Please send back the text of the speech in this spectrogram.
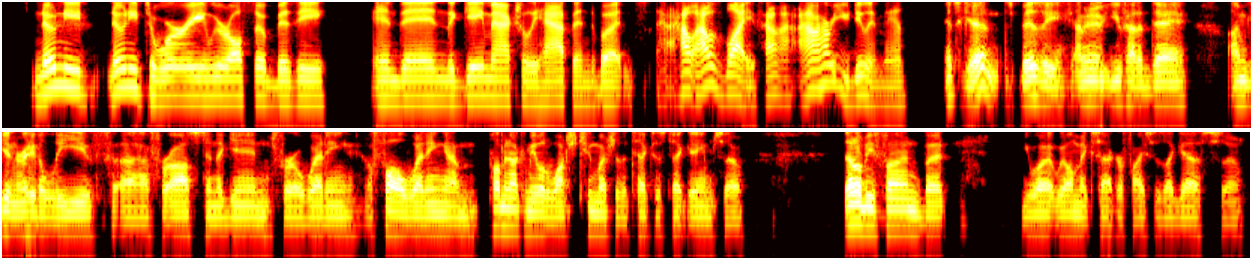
no need no need to worry. And we were all so busy. And then the game actually happened. But how how's life? How how, how are you doing, man? It's good. It's busy. I mean, you've had a day. I'm getting ready to leave uh, for Austin again for a wedding, a fall wedding. I'm probably not going to be able to watch too much of the Texas Tech game, so that'll be fun. But you? We all make sacrifices, I guess. So,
